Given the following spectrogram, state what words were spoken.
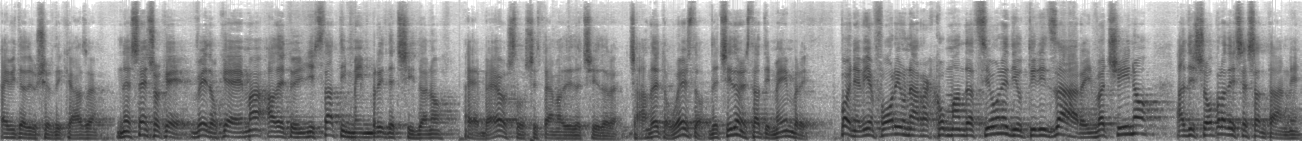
evita di uscire di casa. Nel senso che vedo che Emma ha detto che gli stati membri decidano. Eh beh, è questo sistema di decidere. Ci hanno detto questo, decidono gli stati membri. Poi ne viene fuori una raccomandazione di utilizzare il vaccino al di sopra dei 60 anni.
